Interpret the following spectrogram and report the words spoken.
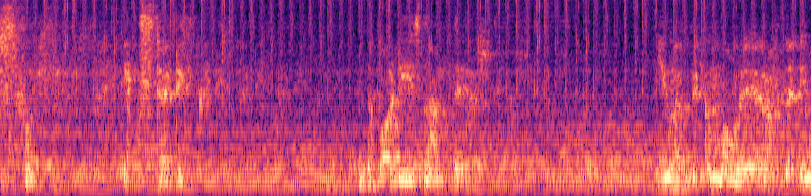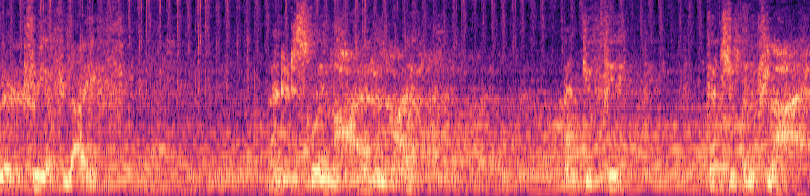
Blissful, ecstatic, the body is not there. You have become aware of the inner tree of life, and it is going higher and higher, and you feel that you can fly.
